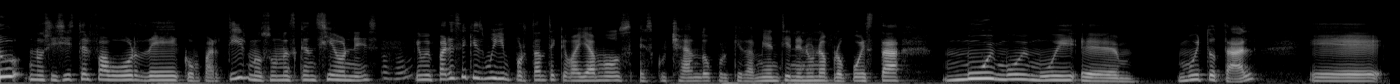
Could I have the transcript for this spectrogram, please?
tú nos hiciste el favor de compartirnos unas canciones que me parece que es muy importante que vayamos escuchando porque también tienen una propuesta muy, muy, muy, eh, muy total. Eh,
